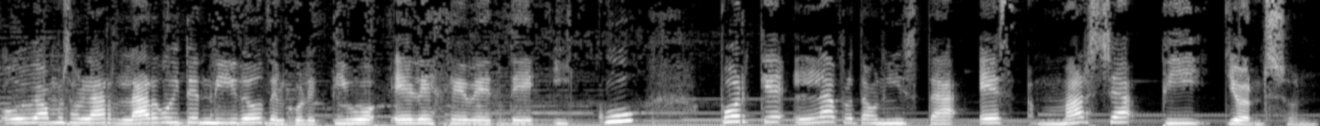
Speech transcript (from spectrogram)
hoy vamos a hablar largo y tendido del colectivo LGBTIQ porque la protagonista es Marsha P. Johnson.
